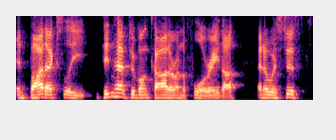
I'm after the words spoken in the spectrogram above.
and Bud actually didn't have Jevon Carter on the floor either. And it was just,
